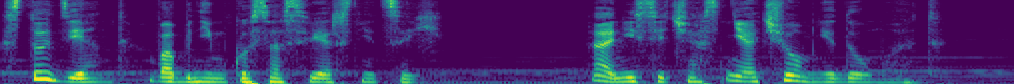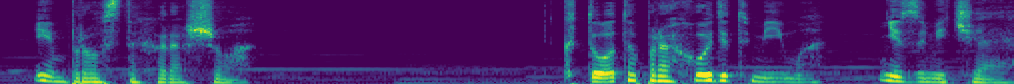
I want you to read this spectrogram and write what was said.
Студент в обнимку со сверстницей. Они сейчас ни о чем не думают. Им просто хорошо. Кто-то проходит мимо, не замечая.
